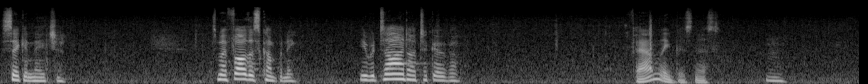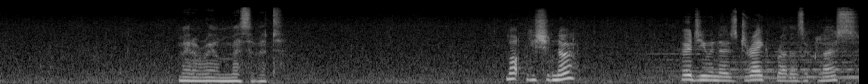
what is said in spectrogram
Second nature. It's my father's company. He retired, I took over. Family business. Hmm. Made a real mess of it. What, you should know? Heard you and those Drake brothers are close.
